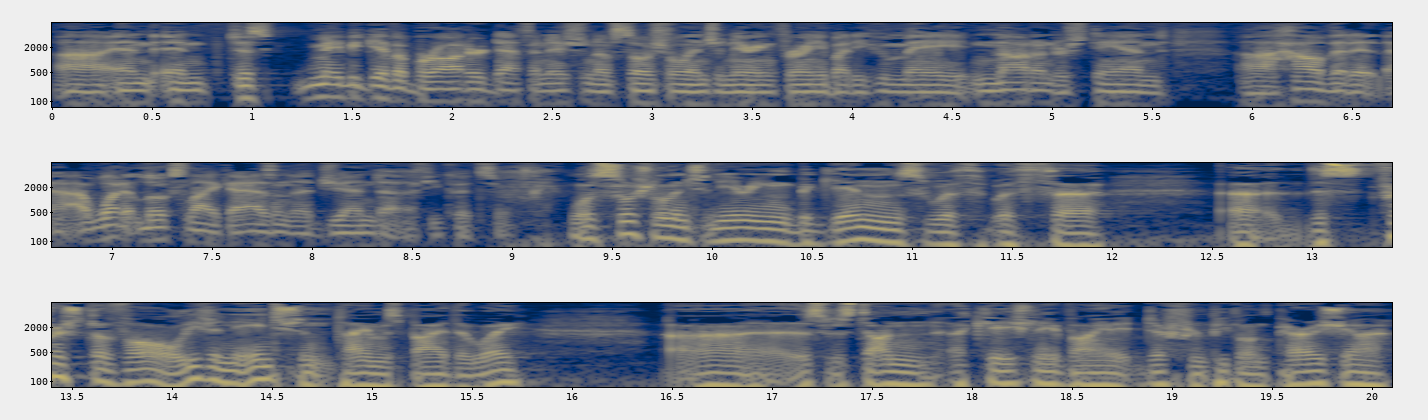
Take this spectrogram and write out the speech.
uh, and and just maybe give a broader definition of social engineering for anybody who may not understand uh, how that it, uh, what it looks like as an agenda, if you could, sir. Well, social engineering begins with with uh, uh, this first of all, even ancient times, by the way. this was done occasionally by different people in Persia,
